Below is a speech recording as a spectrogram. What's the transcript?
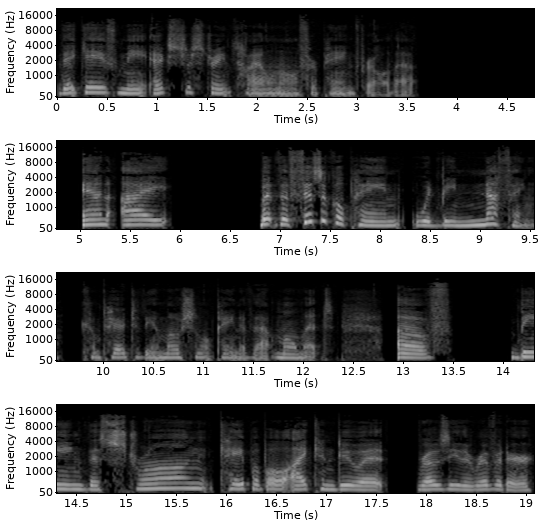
they gave me extra strength Tylenol for pain for all that. And I, but the physical pain would be nothing compared to the emotional pain of that moment of being this strong, capable, I can do it, Rosie the Riveter,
